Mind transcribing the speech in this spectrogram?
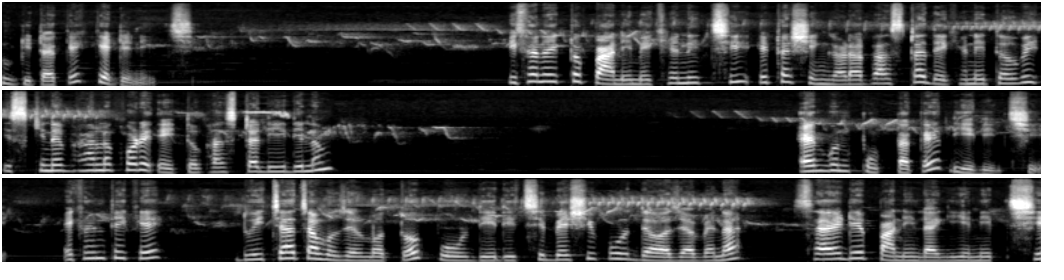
রুটিটাকে কেটে নিচ্ছি। এখানে একটু পানি মেখে নিচ্ছি। এটা সিঙ্গারা ভাজটা দেখে নিতে হবে। স্কিনে ভালো করে এই তো ভাজটা দিয়ে দিলাম। এখন পুরটাকে দিয়ে দিচ্ছি। এখান থেকে দুই চা চামচের মতো পুর দিয়ে দিচ্ছি। বেশি পুর দেওয়া যাবে না। সাইডে পানি লাগিয়ে নিচ্ছি।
